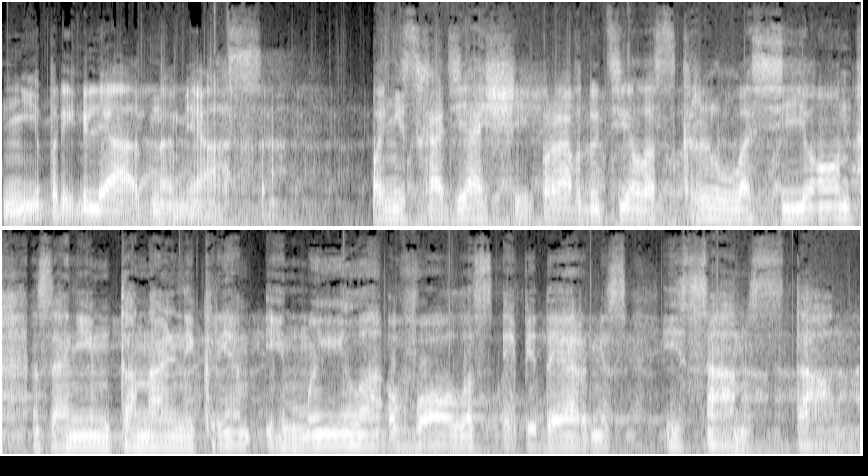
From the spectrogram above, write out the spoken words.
Неприглядно мясо. По нисходящей правду тела скрыл лосьон, за ним тональный крем и мыло, волос, эпидермис и сам стан.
